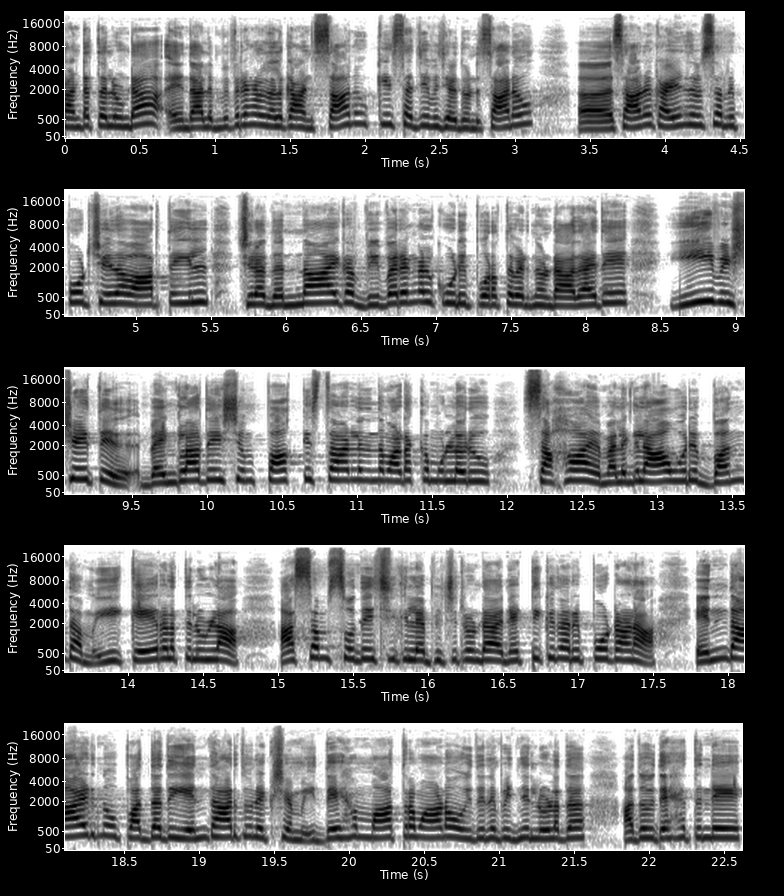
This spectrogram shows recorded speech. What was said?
കണ്ടെത്തലുണ്ട്. എന്തായാലും വിവരങ്ങൾ നൽകാൻ സാനു കെ സജീവ് ചെയ്യുന്നുണ്ട് സാനു സാനു കഴിഞ്ഞ ദിവസം റിപ്പോർട്ട് ചെയ്ത വാർത്തയിൽ ചില നിർണായക വിവരങ്ങൾ കൂടി പുറത്തു വരുന്നുണ്ട്. അതായത് ഈ വിഷയത്തിൽ ബംഗ്ലാദേശും പാകിസ്ഥാനിൽ നിന്നും അടക്കമുള്ള ഒരു സഹായം അല്ലെങ്കിൽ ആ ഒരു ബന്ധം ഈ കേരളത്തിലുള്ള അസം സ്വദേശിക്ക് ലഭിച്ചിട്ടുണ്ട്. ഞെട്ടിക്കുന്ന റിപ്പോർട്ടാണ്. എന്തായിരുന്നു പദ്ധതി? എന്തായിരുന്നു ലക്ഷ്യം? ഇദ്ദേഹം മാത്രമാണോ ഇതിന് പിന്നിലുള്ളത്? അതോ ഇദ്ദേഹത്തിന്റെ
